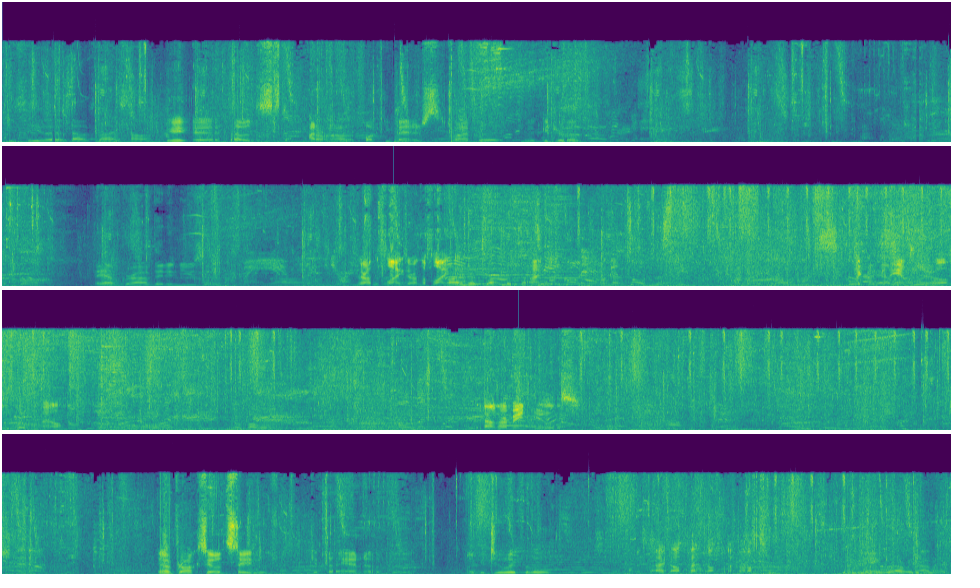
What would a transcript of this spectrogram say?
You see that? That was nice, huh? Yeah, that was. I don't know how the fuck you managed to drive that. It good job. They have grab, they didn't use it. Uh, they're on the flank, they're on the flank. Fine, that's fine, that's fine. Like a damn playoff. Now. No bubble? Down our main heals. Yeah, proxy. I would say get the Ana, but might be too late for that. Back off, back off, back off. Another rally from there.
